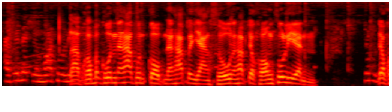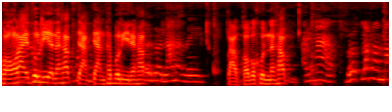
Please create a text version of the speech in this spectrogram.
ไอ้เป็นเด็กมอทุกราบขอบพระคุณนะครับ คุณกบนะครับ เป็นอย่างสูงนะครับ เจ้าของทุเรียน เจ้าของไร่ทุเรียนนะครับ จากจันทบุรีนะครับเออเดินหน้าเลยกราบขอบพระคุณนะครับไอ้หน้าเบิกแล้วมามา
